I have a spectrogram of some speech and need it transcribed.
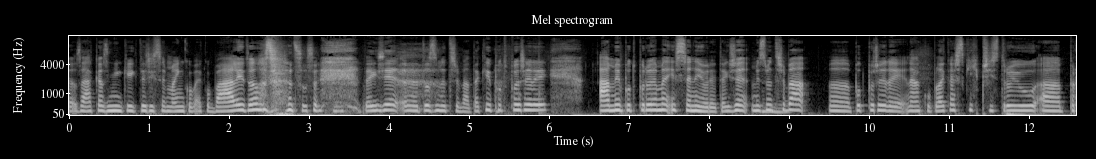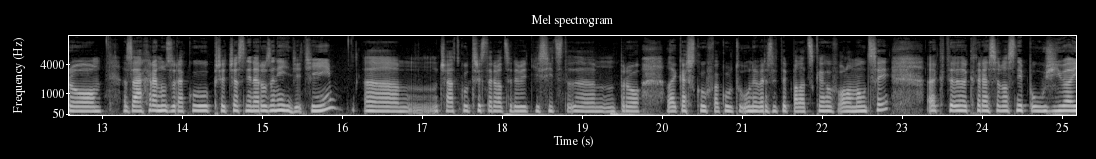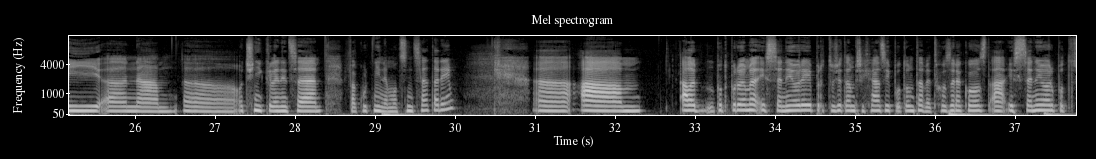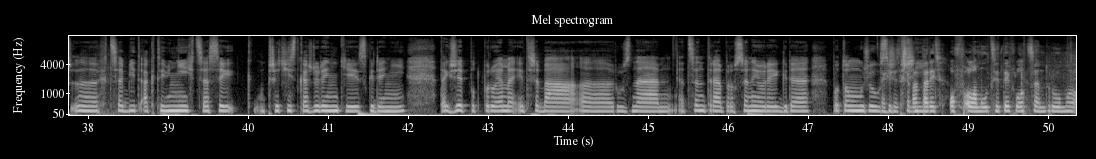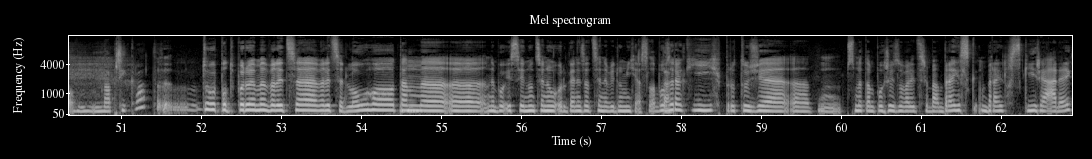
zákazníky, kteří se malinko jako báli toho, co se... Takže to jsme třeba taky podpořili. A my podporujeme i seniory, takže my jsme mhm. třeba podpořili nákup lékařských přístrojů pro záchranu zraku předčasně narozených dětí, částku 329 tisíc pro lékařskou fakultu Univerzity Palackého v Olomouci, které se vlastně používají na oční klinice fakultní nemocnice tady. A ale podporujeme i seniory, protože tam přichází potom ta vedchozrakost a i senior eh, chce být aktivní, chce si přečíst každodenní tisk, denní, takže podporujeme i třeba uh, různé centra pro seniory, kde potom můžou takže si třeba přijít. tady v Olomouci Tiflo Centrum například? To podporujeme velice, velice dlouho, tam hmm. nebo i sjednocenou organizaci nevědomých a slabozrakých, tak. protože uh, jsme tam pořizovali třeba brajlsk, brajlský řádek,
